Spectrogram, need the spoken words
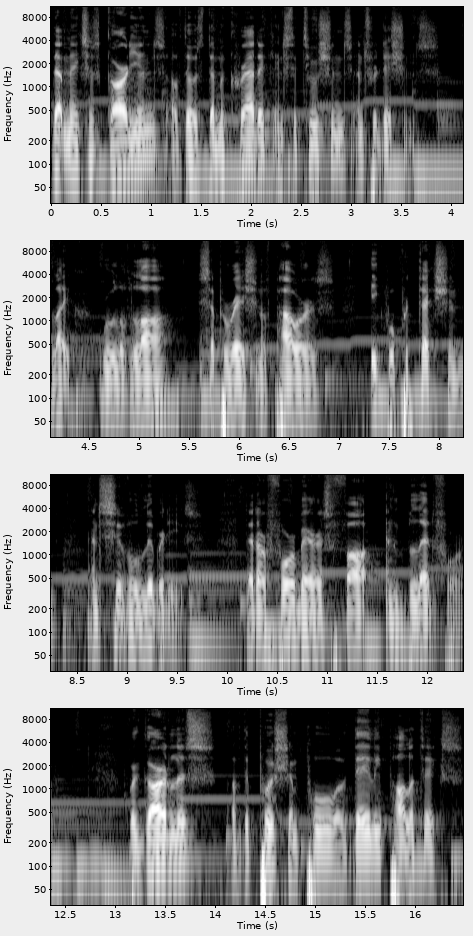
That makes us guardians of those democratic institutions and traditions, like rule of law, separation of powers, equal protection, and civil liberties that our forebears fought and bled for. Regardless of the push and pull of daily politics,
